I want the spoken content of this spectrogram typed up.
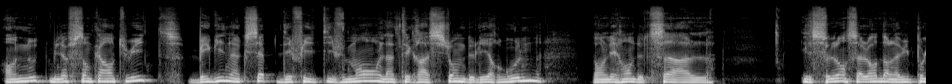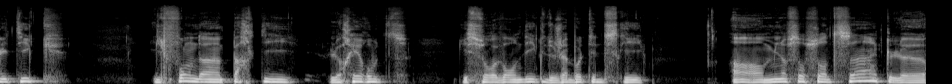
En août 1948, Begin accepte définitivement l'intégration de l'Irgun dans les rangs de Tsahal. Il se lance alors dans la vie politique. Il fonde un parti, le Herut, qui se revendique de Jabotinsky. En 1965, le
